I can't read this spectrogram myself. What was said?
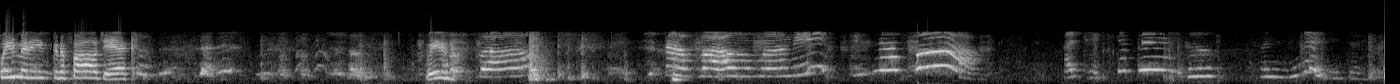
wait a minute. He's gonna fall, Jack. Wait a minute. 那你这。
